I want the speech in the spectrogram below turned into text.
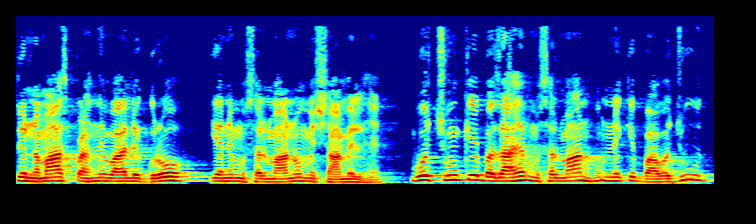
جو نماز پڑھنے والے گروہ یعنی مسلمانوں میں شامل ہیں۔ وہ چونکہ بظاہر مسلمان ہونے کے باوجود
